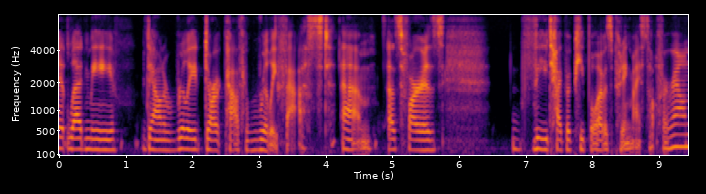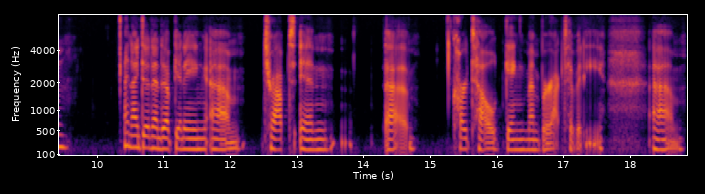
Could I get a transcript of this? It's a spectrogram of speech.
it led me down a really dark path really fast um, as far as the type of people I was putting myself around. And I did end up getting um, trapped in uh, cartel gang member activity. Um,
